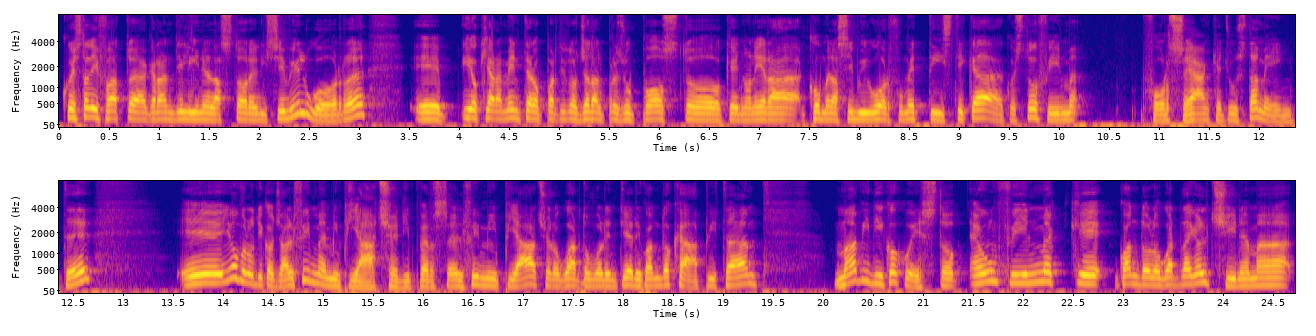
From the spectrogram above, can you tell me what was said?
Questa di fatto è a grandi linee la storia di Civil War e io chiaramente ero partito già dal presupposto che non era come la Civil War fumettistica questo film, forse anche giustamente. E io ve lo dico già, il film mi piace di per sé, il film mi piace, lo guardo volentieri quando capita ma vi dico questo, è un film che quando lo guardai al cinema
